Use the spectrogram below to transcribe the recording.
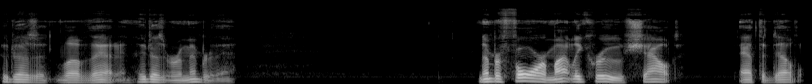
Who doesn't love that and who doesn't remember that? Number four, Motley Crue, Shout at the Devil.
